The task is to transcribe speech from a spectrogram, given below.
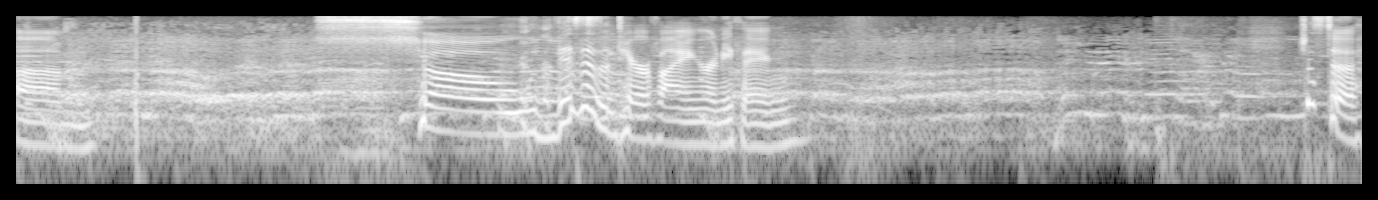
Um, so this isn't terrifying or anything. Just a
